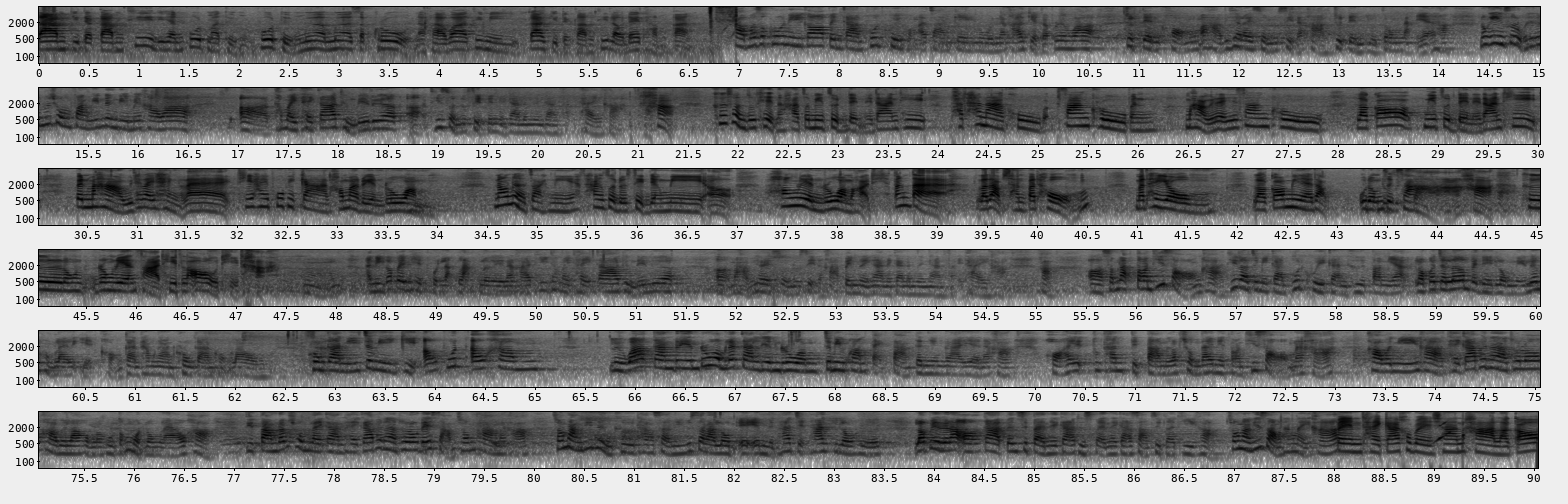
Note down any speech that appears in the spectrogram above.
ตามกิจกรรมที่ดิฉันพูดมาถึงพูดถึงเมื่อเมื่อสักครู่นะคะว่าที่มี 9 กิจกรรมที่เราได้ทำกันค่ะเมื่อสักครู่นี้ก็เป็นการพูดคุยของอาจารย์เกยูนนะคะ เกี่ยวกับเรื่องว่าจุดเด่นของมหาวิทยาลัยสวนดุสิตนะคะจุดเด่นอยู่ตรงไหนนะคะน้องอิงสรุปให้ท่านผู้ชมฟังนิดนึงดีไหมคะว่าเอ่อทำไมไทก้าถึงได้เลือกเอ่อที่สวนดุสิตเป็นหน่วยงานดำเนินการไทยค่ะค่ะคือส่วนจุเขตนะคะจะมีจุดเด่นในด้านที่พัฒนาครูแบบสร้างครูเป็น มหาวิทยาลัยที่สร้างครู แล้วก็มีจุดเด่นในด้านที่เป็นมหาวิทยาลัยแห่งแรกที่ให้ผู้พิการเข้ามาเรียนร่วม นอกเหนือจากนี้ทางสวนดุสิตยังมีเอ่อห้องเรียนร่วมอะค่ะที่ตั้งแต่ระดับชั้นประถม มัธยม แล้วก็มีระดับอุดมศึกษาค่ะค่ะคือโรงโรงเรียนสาธิตและออุทิศค่ะอืมอันนี้ก็เป็นเหตุผลหลักๆ เลยนะคะ ที่ทำไมไทก้าถึงได้เลือกเอ่อ มหาวิทยาลัยสวนดุสิตนะคะเป็นหน่วยงานในการดำเนินงานฝ่ายไทยค่ะค่ะสำหรับตอนที่2ค่ะที่เราจะมีการพูดคุยกันคือตอนนี้เราก็จะเริ่มไปในลงในเรื่องของรายละเอียดของการทำงานโครงการของเรา โครงการนี้จะมีกี่เอาพุทเอาคำหรือว่าการเรียนร่วมและการเรียนรวมจะมีความแตกต่างกันอย่างไรนะคะ ขอให้ทุกท่านติดตามและรับชมได้ในตอนที่ 2 นะคะ ค่ะวันนี้ค่ะไทก้าพัฒนาทั่วโลกค่ะเวลาของเราคงต้องหมดลงแล้วค่ะ ติดตามรับชมรายการไทก้าพัฒนาทั่วโลกได้ 3 ช่องทางนะคะ ช่องทางที่ 1 คือทางสถานีวิทยุสราญรมย์ AM 1575กิโลเฮิรตซ์เราเปลี่ยนเวลาออกอากาศเป็น 18นาฬิกาถึง 18นาฬิกา30 นาทีค่ะ ช่องทางที่ 2 ทางไหนคะเป็นไทก้า Coopera tion ค่ะ แล้วก็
